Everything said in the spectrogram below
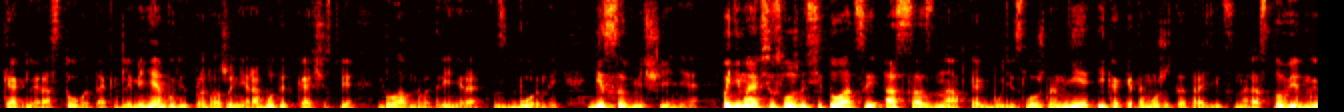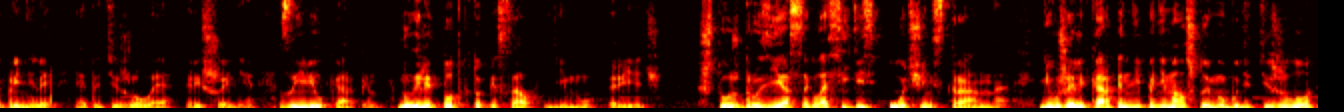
как для Ростова, так и для меня будет продолжение работы в качестве главного тренера сборной, без совмещения». Понимая всю сложность ситуации, осознав, как будет сложно мне и как это может отразиться на Ростове, мы приняли это тяжелое решение, заявил Карпин. Ну или тот, кто писал ему речь. Что ж, друзья, согласитесь, очень странно. Неужели Карпин не понимал, что ему будет тяжело,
